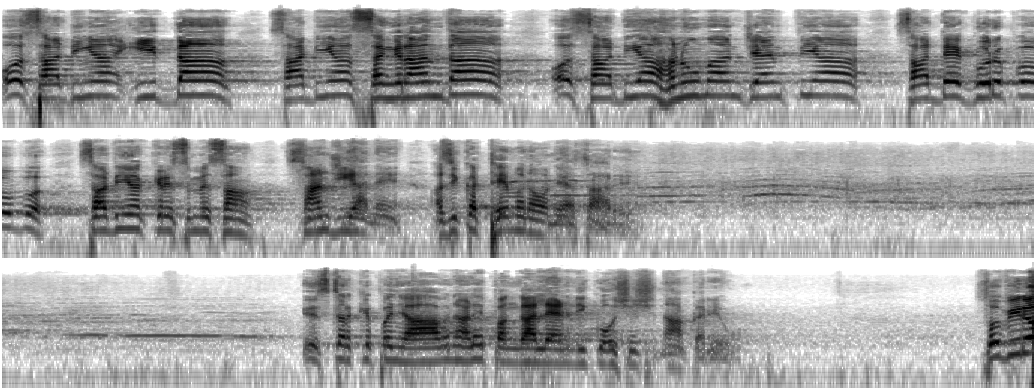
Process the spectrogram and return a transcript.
ਉਹ ਸਾਡੀਆਂ ਈਦਾਂ, ਸਾਡੀਆਂ ਸੰਗਰਾਂਦਾਂ ਉਹ ਸਾਡੀਆਂ ਹਨੂਮਾਨ ਜਯੰਤੀਆਂ ਸਾਡੇ ਗੁਰਪੁਰਬ, ਸਾਡੀਆਂ ਕ੍ਰਿਸਮਸਾਂ ਸਾਂਝੀਆਂ ਨੇ। ਅਸੀਂ ਇਕੱਠੇ ਮਨਾਉਂਦੇ ਆ ਸਾਰੇ। ਇਸ ਕਰਕੇ ਪੰਜਾਬ ਨਾਲੇ ਪੰਗਾ ਲੈਣ ਦੀ ਕੋਸ਼ਿਸ਼ ਨਾ ਕਰਿਓ। ਸੋ ਵੀਰੋ,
